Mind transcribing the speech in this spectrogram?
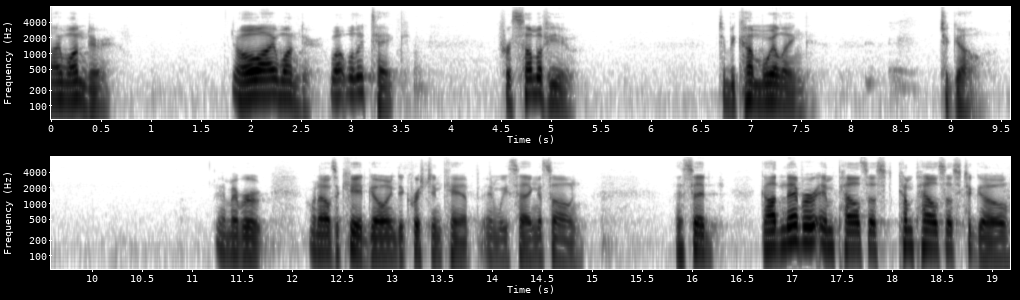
I wonder, oh, I wonder, what will it take for some of you to become willing to go? I remember when I was a kid going to Christian camp and we sang a song. They said, God never impels us, compels us to go.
